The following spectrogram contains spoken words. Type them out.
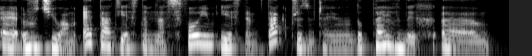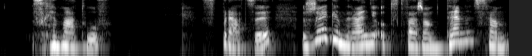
E, rzuciłam etat, jestem na swoim i jestem tak przyzwyczajona do pewnych e, schematów, w pracy, że generalnie odtwarzam ten sam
